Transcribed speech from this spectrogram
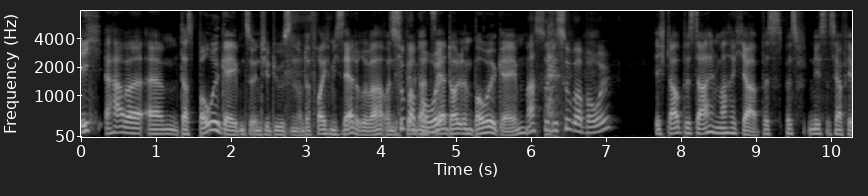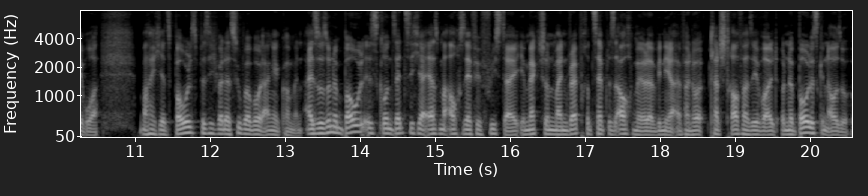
ich habe ähm, das Bowl Game zu introducen und da freue ich mich sehr drüber und Super ich bin gerade sehr doll im Bowl Game. Machst du die Super Bowl? Ich glaube, bis dahin mache ich ja, bis, bis nächstes Jahr Februar mache ich jetzt Bowls, bis ich bei der Super Bowl angekommen bin. Also so eine Bowl ist grundsätzlich ja erstmal auch sehr viel Freestyle. Ihr merkt schon, mein Rap-Rezept ist auch mehr oder weniger einfach nur Klatsch drauf, was ihr wollt. Und eine Bowl ist genauso.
